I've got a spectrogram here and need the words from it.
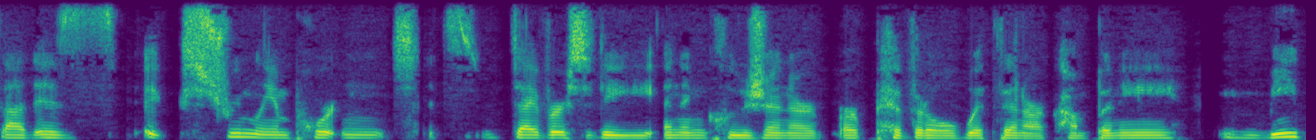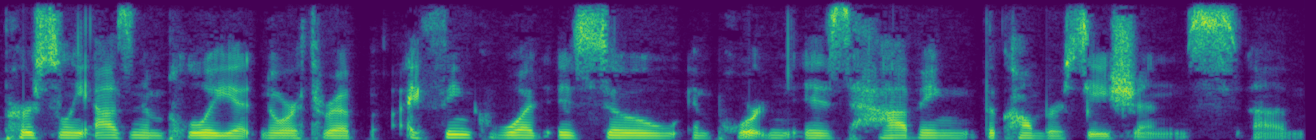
That is extremely important. It's diversity and inclusion are, are pivotal within our company. Me personally, as an employee at Northrop, I think what is so important is having the conversations. Um,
